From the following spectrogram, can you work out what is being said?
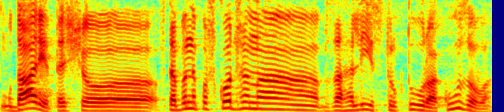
ударі, те, що в тебе не пошкоджена взагалі структура кузова.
